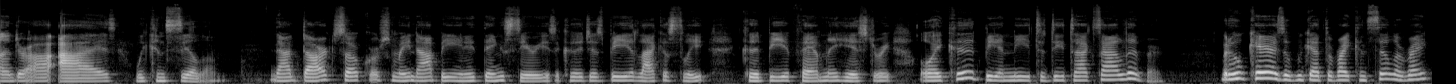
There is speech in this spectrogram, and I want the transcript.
under our eyes, we conceal them. Now, dark circles may not be anything serious. It could just be a lack of sleep, could be a family history, or it could be a need to detox our liver. But who cares if we got the right concealer, right?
